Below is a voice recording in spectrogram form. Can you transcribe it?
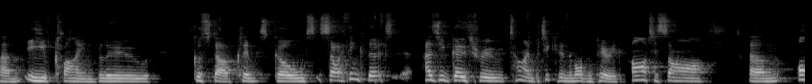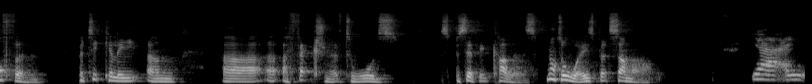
um, Yves Klein blue, Gustav Klimt's golds. So I think that as you go through time, particularly in the modern period, artists are um, often particularly um, uh, affectionate towards specific colors. Not always, but some are. Yeah, and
